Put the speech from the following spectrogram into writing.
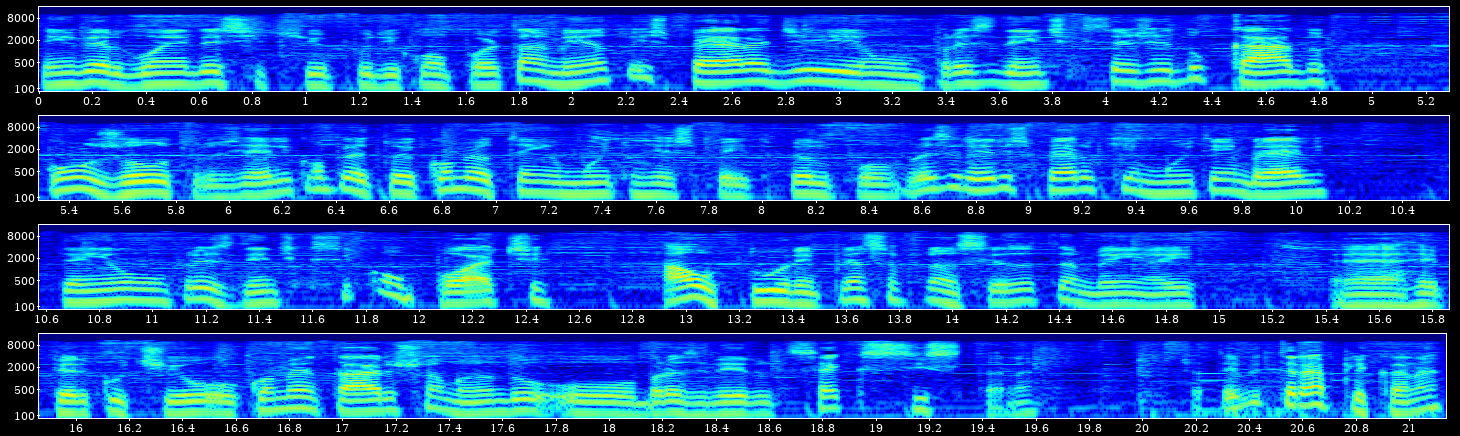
tem vergonha desse tipo de comportamento e espera de um presidente que seja educado com os outros. E aí ele completou: e como eu tenho muito respeito pelo povo brasileiro, espero que muito em breve tenha um presidente que se comporte à altura. A imprensa francesa também aí é, repercutiu o comentário chamando o brasileiro de sexista, né? Já teve tréplica, né?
